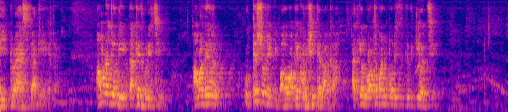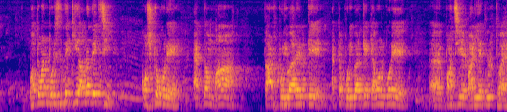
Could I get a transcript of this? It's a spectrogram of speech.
এই প্রয়াস চালিয়ে গেলেন। আমরা যদি তাকে ধরেছি, আমাদের উদ্দেশ্যটা কি বাবা মাকে খুশিতে রাখা। আজকাল বর্তমান পরিস্থিতিতে কি হচ্ছে? বর্তমান পরিস্থিতিতে কি আমরা দেখছি? কষ্ট করে একদম মা তার পরিবারকে, একটা পরিবারকে কেমন করে বাঁচিয়ে, বাড়িয়ে তুলতে হয়,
